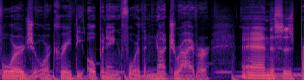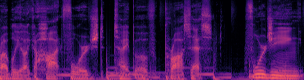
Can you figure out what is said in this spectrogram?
forge or create the opening for the nut driver. And this is probably like a hot forged type of process. Forging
